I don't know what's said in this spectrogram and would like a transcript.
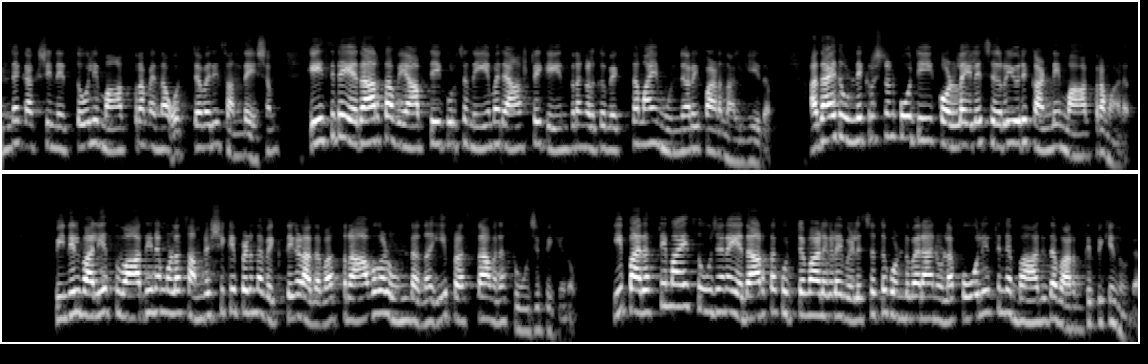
എന്റെ കക്ഷി നെത്തോലി മാത്രം എന്ന ഒറ്റവരി സന്ദേശം കേസിന്റെ യഥാർത്ഥ വ്യാപ്തിയെക്കുറിച്ച് നിയമ രാഷ്ട്രീയ കേന്ദ്രങ്ങൾക്ക് വ്യക്തമായ മുന്നറിയിപ്പാണ് നൽകിയത്. അതായത് ഉണ്ണികൃഷ്ണൻ പോറ്റി ഈ കൊള്ളയിലെ ചെറിയൊരു കണ്ണി മാത്രമാണ്. പിന്നിൽ വലിയ സ്വാധീനമുള്ള സംരക്ഷിക്കപ്പെടുന്ന വ്യക്തികൾ അഥവാ സ്രാവുകൾ ഉണ്ടെന്ന് ഈ പ്രസ്താവന സൂചിപ്പിക്കുന്നു. ഈ പരസ്യമായ സൂചന യഥാർത്ഥ കുറ്റവാളികളെ വെളിച്ചത്ത് കൊണ്ടുവരാനുള്ള പോലീസിന്റെ ബാധ്യത വർദ്ധിപ്പിക്കുന്നുണ്ട്.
